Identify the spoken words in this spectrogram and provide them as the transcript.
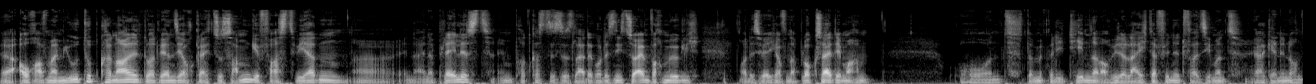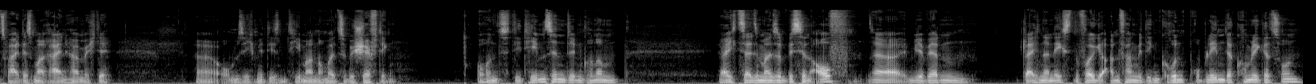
Äh, auch auf meinem YouTube-Kanal, dort werden sie auch gleich zusammengefasst werden äh, in einer Playlist. Im Podcast ist es leider Gottes nicht so einfach möglich, aber das werde ich auf einer Blogseite machen. Und damit man die Themen dann auch wieder leichter findet, falls jemand ja gerne noch ein zweites Mal reinhören möchte, äh, um sich mit diesem Thema nochmal zu beschäftigen. Und die Themen sind im Grunde genommen, ja, ich zähle sie mal so ein bisschen auf. Äh, wir werden gleich in der nächsten Folge anfangen mit den Grundproblemen der Kommunikation.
